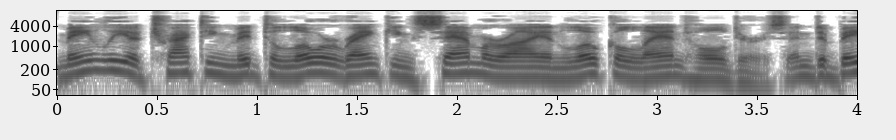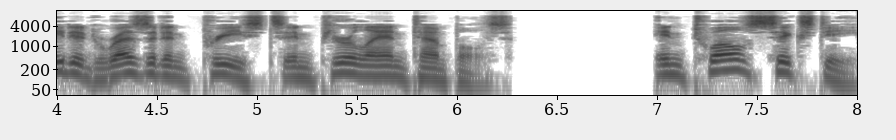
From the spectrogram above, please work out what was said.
mainly attracting mid to lower ranking samurai and local landholders and debated resident priests in Pure Land temples. In 1260,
